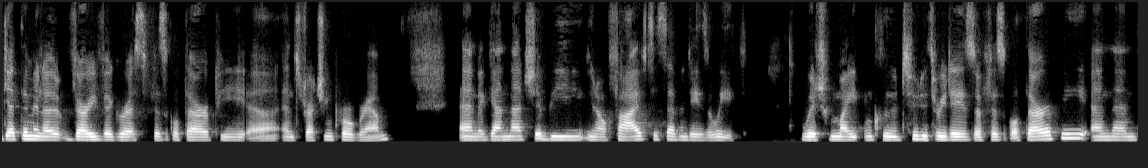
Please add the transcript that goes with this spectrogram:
get them in a very vigorous physical therapy uh, and stretching program. And again, that should be, you know, five to seven days a week, which might include two to three days of physical therapy and then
